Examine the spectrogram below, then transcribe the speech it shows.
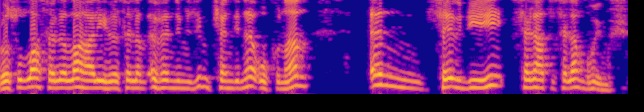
Resulullah sallallahu aleyhi ve sellem Efendimizin kendine okunan en sevdiği selatü selam buymuş.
